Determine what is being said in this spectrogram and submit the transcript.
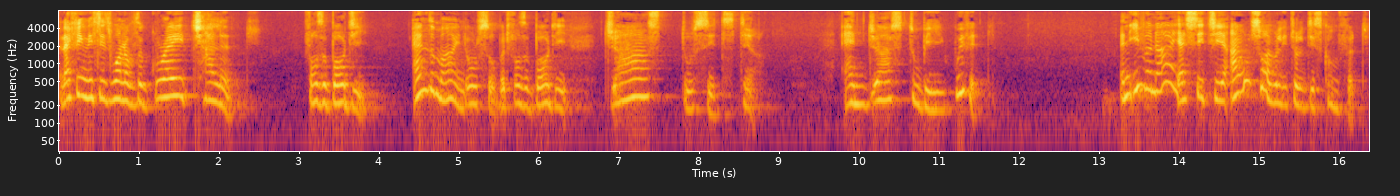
And I think this is one of the great challenge for the body and the mind also, but for the body, just to sit still and just to be with it. And even I, I sit here, I also have a little discomfort.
